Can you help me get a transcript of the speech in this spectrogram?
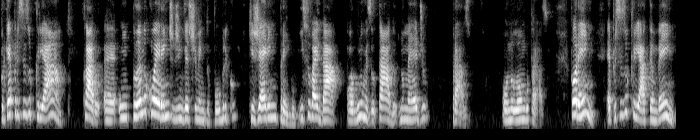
porque é preciso criar, claro, é, um plano coerente de investimento público que gere emprego. Isso vai dar algum resultado no médio prazo ou no longo prazo. Porém, é preciso criar também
